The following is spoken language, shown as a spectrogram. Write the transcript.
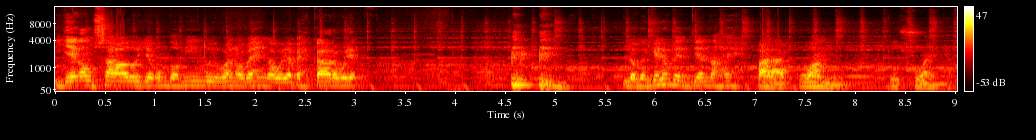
Y llega un sábado, llega un domingo y bueno, venga, voy a pescar, voy a... Lo que quiero que entiendas es para cuándo tus sueños,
